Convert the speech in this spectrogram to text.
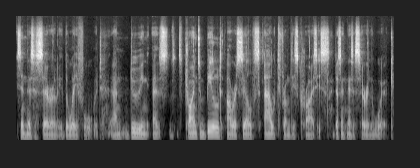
isn't necessarily the way forward. And doing as trying to build ourselves out from this crisis doesn't necessarily work.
